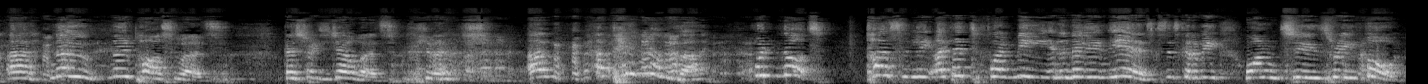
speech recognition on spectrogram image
uh, no, no passwords. Go straight to jail words. um, a PIN number would not personally identify me in a million years because it's going to be one, two, three, four,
